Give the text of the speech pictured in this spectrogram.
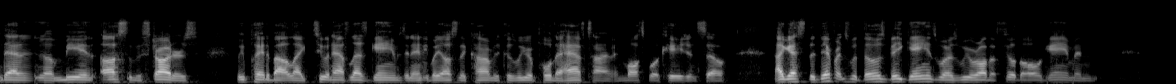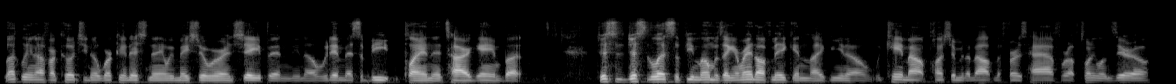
that you know, me and us and the starters, we played about like two and a half less games than anybody else in the conference because we were pulled at halftime in multiple occasions. So I guess the difference with those big games was we were on the field the whole game and luckily enough, our coach, you know, work conditioning, we make sure we're in shape, and you know, we didn't miss a beat playing the entire game. But just just to list a few moments, like in Randolph Macon, like you know, we came out, punched him in the mouth in the first half. We're up 21-0,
